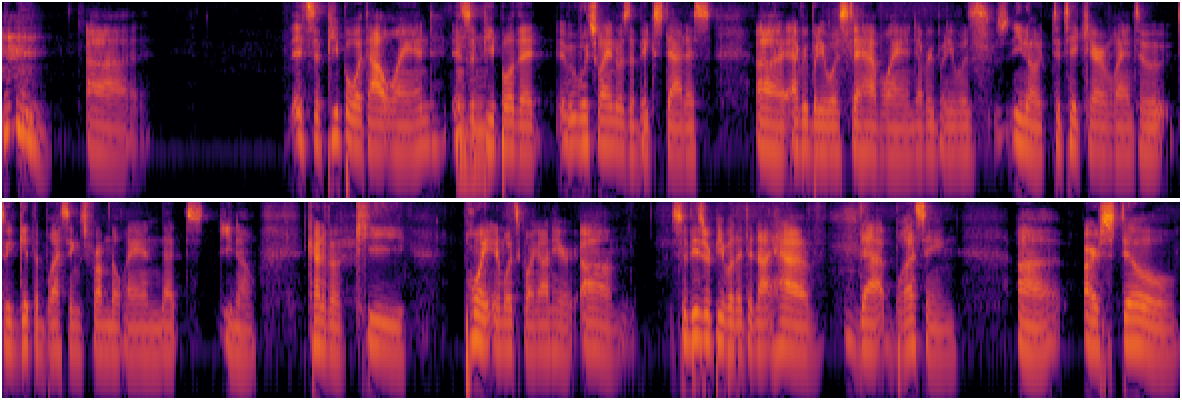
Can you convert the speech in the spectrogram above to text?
uh, it's the people without land. It's mm-hmm. the people that which land was a big status. Uh, everybody was to have land. Everybody was, you know, to take care of land, to to get the blessings from the land. That's you know, kind of a key point in what's going on here. Um, so these are people that did not have that blessing uh, are still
